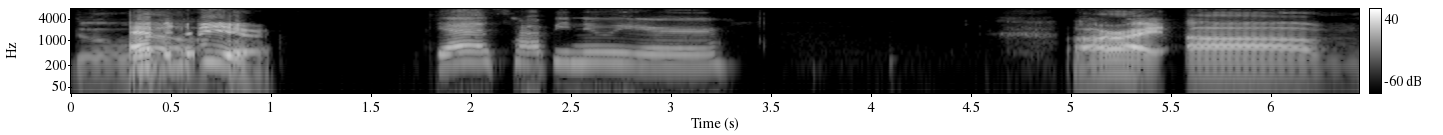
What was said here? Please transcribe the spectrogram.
Doing well. Happy New Year. Yes, Happy New Year. All right. Um,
